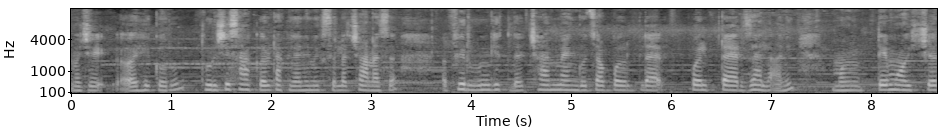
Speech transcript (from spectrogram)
म्हणजे हे करून थोडीशी साखर टाकली आणि मिक्सरला छान असं फिरवून घेतलं. छान मँगोचा पल्प तयार पल्प तयार झाला आणि मग ते मॉइश्चर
